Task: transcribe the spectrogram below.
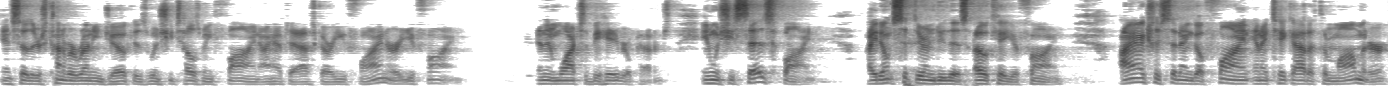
And so there's kind of a running joke is when she tells me fine, I have to ask, are you fine or are you fine? And then watch the behavioral patterns. And when she says fine, I don't sit there and do this, okay, you're fine. I actually sit there and go, fine, and I take out a thermometer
